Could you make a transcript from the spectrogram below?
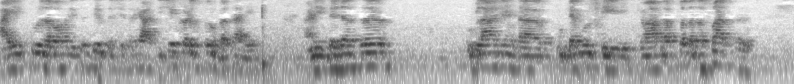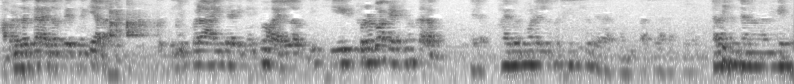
आई तुळजाभवानीचं तीर्थक्षेत्र हे अतिशय कडक स्वरूपाचं आहे. आणि त्याच्यात जर कुठला अजेंडा कुठल्या गोष्टी किंवा आपला स्वतःचा स्वार्थ आपण जर करायचा प्रयत्न केला तर त्याची फळं आई त्या ठिकाणी पोहायला लावती की थोडं डॉक्यात ठेवून करावं फायबर मॉडेल बक्षीस त्याला संचालनाने घेतलं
